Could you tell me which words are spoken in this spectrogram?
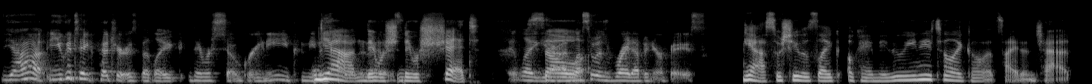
Yeah, you could take pictures, but like they were so grainy, you couldn't even. Yeah, they were they were shit. like yeah, unless it was right up in your face. Yeah, so she was like, "Okay, maybe we need to like go outside and chat."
